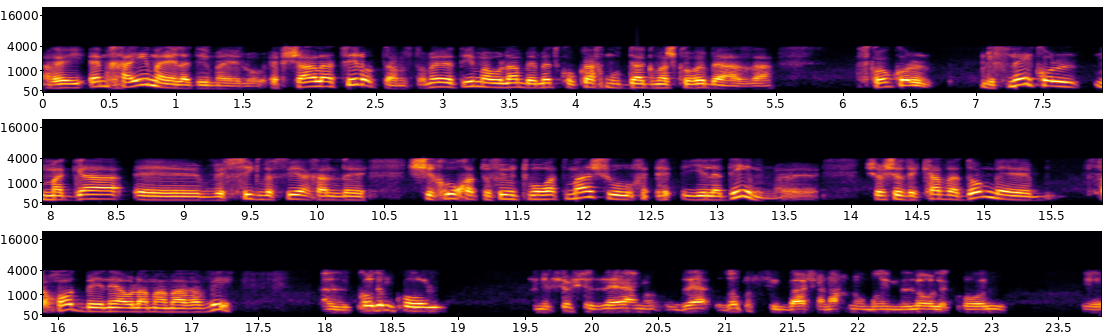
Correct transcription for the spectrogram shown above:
הרי הם חיים הילדים האלו, אפשר להציל אותם, זאת אומרת, אם העולם באמת כל כך מודאג מה שקורה בעזה, אז קודם כל לפני כל מגע אה, ושיג ושיח על אה, שחרור חטופים תמורת משהו, ילדים, אה, אני חושב שזה קו אדום, אה, לפחות בעיני העולם המערבי. אז קודם כל, אני חושב שזאת הסיבה שאנחנו אומרים לא לכל אה,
